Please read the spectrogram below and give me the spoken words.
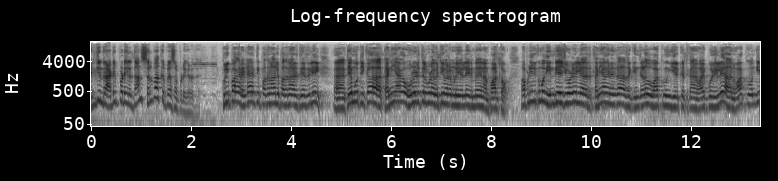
என்கின்ற அடிப்படையில் தான் செல்வாக்கு பேசப்படுகிறது. குறிப்பாக ரெண்டாயிரத்தி பதினாலு பதினாறு தேர்தலில் தேமுதிக தனியாக ஒரு இடத்தில் கூட வெற்றி பெற முடியவில்லை என்பதை நாம் பார்த்தோம். அப்படி இருக்கும்போது இன்றைய சூழலில் அது தனியாக நின்றால் அதற்கு இந்த அளவு வாக்கு வங்கி இருக்கிறதுக்கான வாய்ப்புகள் இல்லை. அதன் வாக்கு வங்கி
